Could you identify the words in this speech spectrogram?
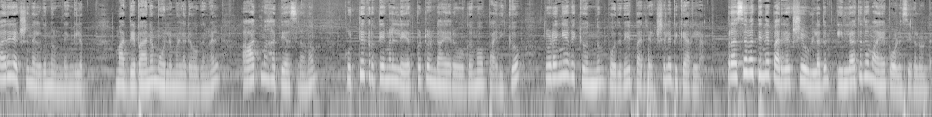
പരിരക്ഷ നൽകുന്നുണ്ടെങ്കിലും മദ്യപാനം മൂലമുള്ള രോഗങ്ങൾ ആത്മഹത്യാശ്രമം കുറ്റകൃത്യങ്ങളിൽ ഏർപ്പെട്ടുണ്ടായ രോഗമോ പരിക്കോ തുടങ്ങിയവയ്ക്കൊന്നും പൊതുവെ പരിരക്ഷ ലഭിക്കാറില്ല. പ്രസവത്തിന് പരിരക്ഷയുള്ളതും ഇല്ലാത്തതുമായ പോളിസികളുണ്ട്.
